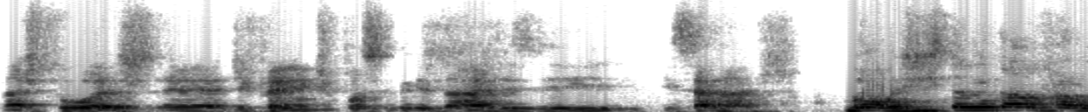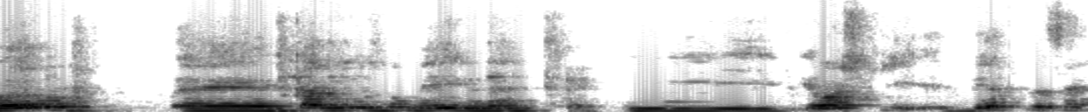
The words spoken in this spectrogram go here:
nas suas é, diferentes possibilidades e, e, cenários. Bom, a gente também estava falando é, de caminhos no meio, né? Sim. E eu acho que dentro dessa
